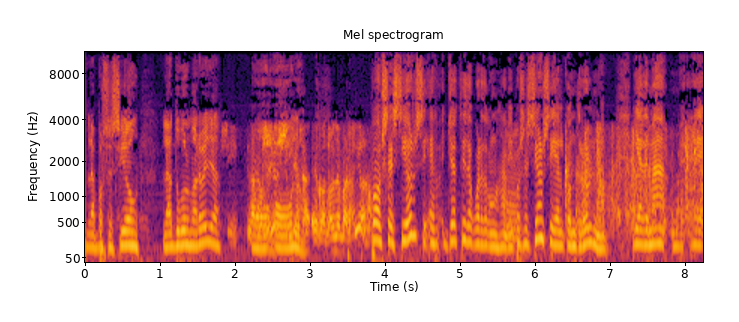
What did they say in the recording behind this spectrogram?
la posesión la tuvo el Marbella? Sí, la posesión, sí, el control del partido no. Posesión, sí, eh, yo estoy de acuerdo con Javi, mm. posesión sí, el control no. Y además, eh,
